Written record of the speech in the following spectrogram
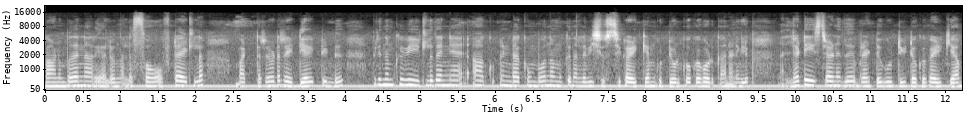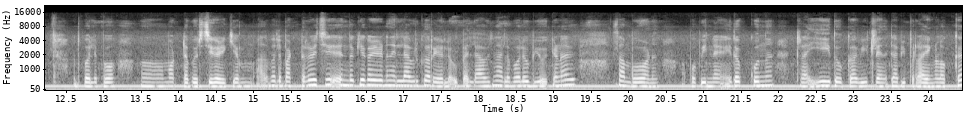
കാണുമ്പോൾ തന്നെ അറിയാമല്ലോ നല്ല സോഫ്റ്റ് ആയിട്ടുള്ള ബട്ടർ ഇവിടെ റെഡി ആയിട്ടുണ്ട്. പിന്നെ നമുക്ക് വീട്ടിൽ തന്നെ ഉണ്ടാക്കുമ്പോൾ നമുക്ക് നല്ല വിശ്വസിച്ച് കഴിക്കാം. കുട്ടികൾക്കൊക്കെ കൊടുക്കാനാണെങ്കിലും നല്ല ടേസ്റ്റാണിത് ബ്രെഡ് കൂട്ടിയിട്ടൊക്കെ കഴിക്കാം. അതുപോലെ ഇപ്പോൾ മുട്ട പൊരിച്ച് കഴിക്കാം. അതുപോലെ ബട്ടർ വെച്ച് എന്തൊക്കെയാണ് കഴിയണമെന്ന് എല്ലാവർക്കും അറിയാമല്ലോ ഇപ്പോൾ എല്ലാവരും നല്ലപോലെ ഉപയോഗിക്കണ സംഭവമാണ്. അപ്പോൾ പിന്നെ ഇതൊക്കെ ഒന്ന് ട്രൈ ചെയ്ത് നോക്കുക. വീട്ടിൽ എന്നിട്ട് അഭിപ്രായങ്ങളൊക്കെ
